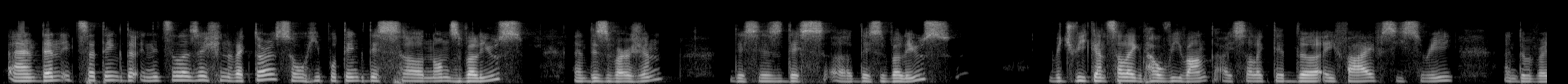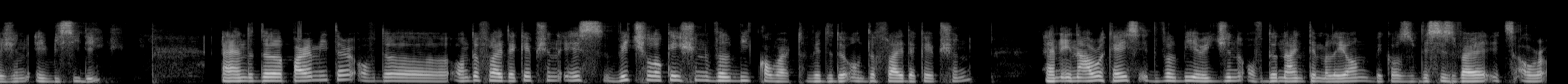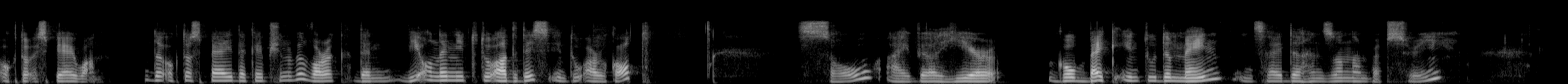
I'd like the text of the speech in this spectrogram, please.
And then it's setting the initialization vector. So he putting this uh, nonce values and this version. This is this uh, this values, which we can select how we want. I selected the A5, C3, and the version ABCD. And the parameter of the on-the-fly decryption is which location will be covered with the on-the-fly decryption. And in our case, it will be a region of the 90 million because this is where it's our OctoSPI one. The OctoSPI decryption will work, then we only need to add this into our code. So I will here go back into the main inside the hands-on number three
